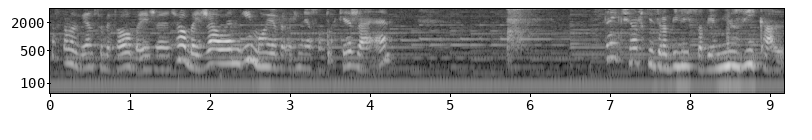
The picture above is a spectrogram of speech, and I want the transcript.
postanowiłem sobie to obejrzeć, obejrzałem i moje wrażenia są takie, że książki zrobili sobie musical.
